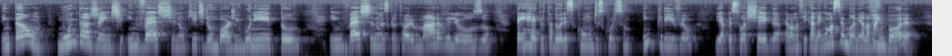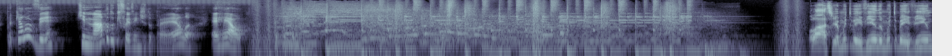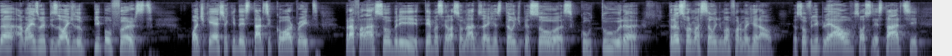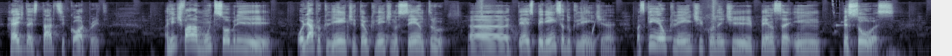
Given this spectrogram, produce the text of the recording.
Então, muita gente investe num kit de onboarding bonito, investe num escritório maravilhoso, tem recrutadores com um discurso incrível e a pessoa chega, ela não fica nem uma semana e ela vai embora, porque ela vê que nada do que foi vendido para ela é real. Olá, seja muito bem-vindo, muito bem-vinda a mais um episódio do People First, podcast aqui da Startse Corporate para falar sobre temas relacionados à gestão de pessoas, cultura, transformação de uma forma geral. Eu sou o Felipe Leal, sócio da Startse, head da Startse Corporate. A gente fala muito sobre olhar para o cliente, ter o cliente no centro, uh, ter a experiência do cliente, né? Mas quem é o cliente quando a gente pensa em pessoas?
